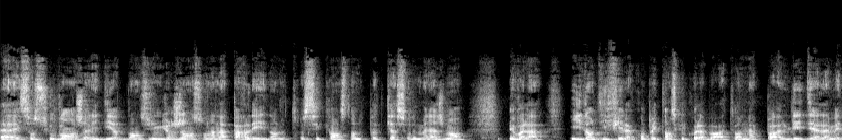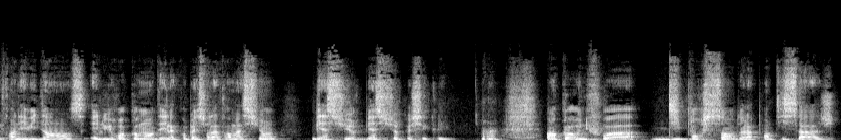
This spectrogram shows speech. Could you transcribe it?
Euh, ils sont souvent, j'allais dire, dans une urgence. On en a parlé dans notre séquence, dans notre podcast sur le management. Mais voilà, identifier la compétence que le collaborateur n'a pas, l'aider à la mettre en évidence et lui recommander la compétence sur la formation, bien sûr, bien sûr que c'est clé. Hein. Encore une fois, 10% de l'apprentissage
